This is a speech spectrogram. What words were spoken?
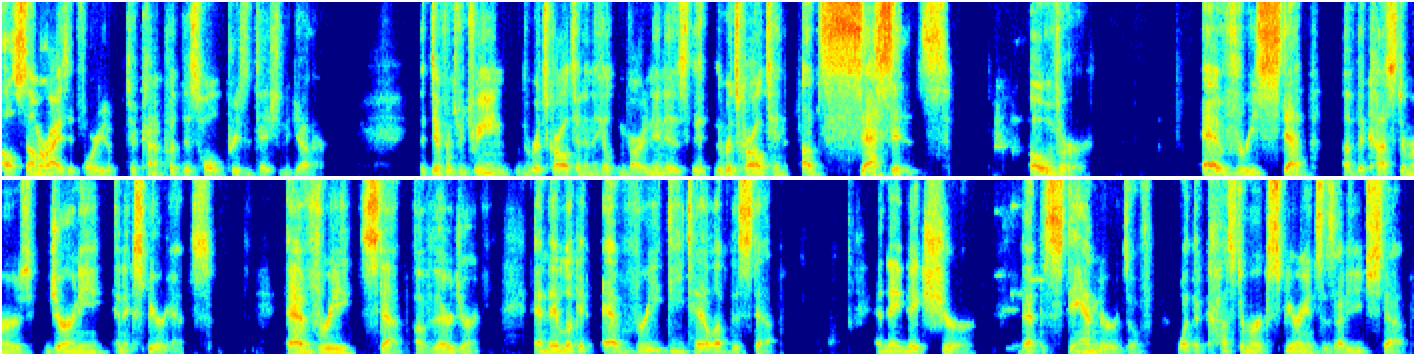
I'll summarize it for you to, to kind of put this whole presentation together. The difference between the Ritz Carlton and the Hilton Garden Inn is that the Ritz Carlton obsesses over every step of the customer's journey and experience, every step of their journey. And they look at every detail of the step and they make sure that the standards of what the customer experiences at each step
